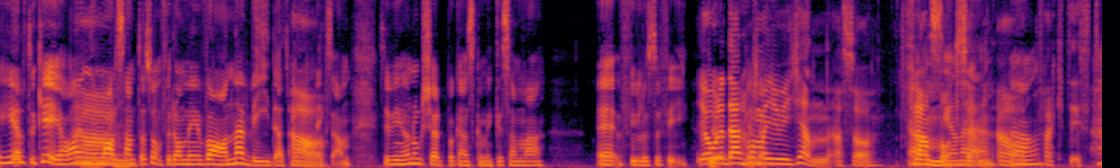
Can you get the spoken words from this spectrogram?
är helt okej, ha en Ja. normal samtalszon. För de är ju vana vid att man Ja. liksom. Så vi har nog kört på ganska mycket samma eh, filosofi. Ja, och det där har man ju igen, alltså framåt senare. sen. Ja, Ja. faktiskt.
